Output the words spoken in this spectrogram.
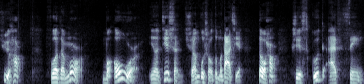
句号。Furthermore, moreover, in addition，全部首字母大写，逗号。She's good at singing。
